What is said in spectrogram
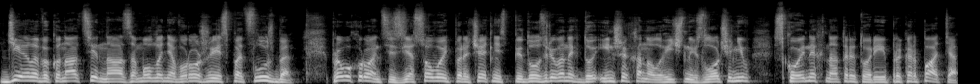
Діяли виконавці на замовлення ворожої спецслужби. Правоохоронці з'ясовують перечетність підозрюваних до інших аналогічних злочинів, скоєних на території Прикарпаття.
